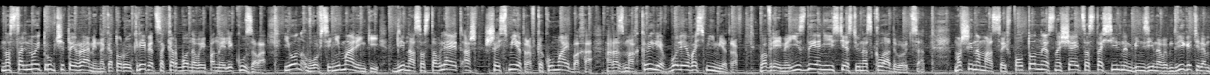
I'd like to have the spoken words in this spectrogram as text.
на стальной трубчатой раме, на которую крепятся карбоновые панели кузова. И он вовсе не маленький. Длина составляет аж 6 метров, как у Майбаха, а размах крыльев более 8 метров. Во время езды они, естественно, складываются. Машина массой в полтонны оснащается стасильным бензиновым двигателем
